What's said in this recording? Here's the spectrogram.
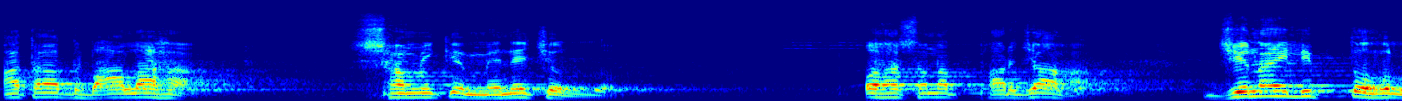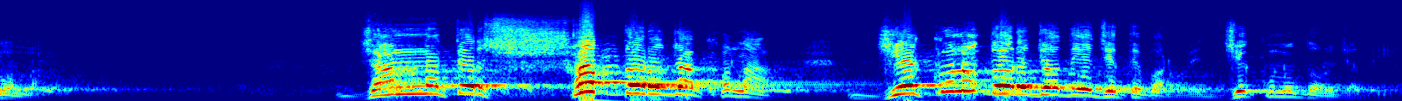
আতাত বালাহা স্বামীকে মেনে চলল। অহাসানাত ফারজাহা জেনাই লিপ্ত হলো না। জান্নাতের সব দরজা খোলা। যে কোনো দরজা দিয়ে যেতে পারবে যে কোনো দরজা দিয়ে।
